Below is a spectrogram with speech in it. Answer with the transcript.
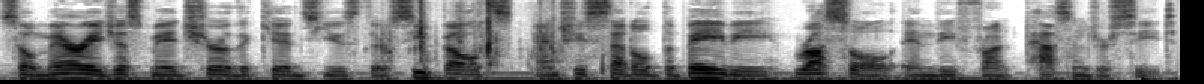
so Mary just made sure the kids used their seatbelts and she settled the baby, Russell, in the front passenger seat.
